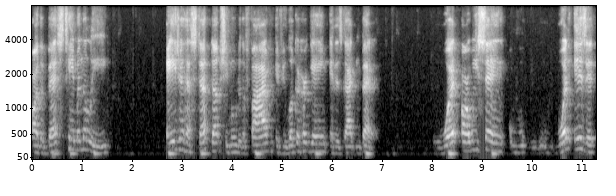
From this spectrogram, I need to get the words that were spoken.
are the best team in the league. A'ja has stepped up. She moved to the five. If you look at her game, it has gotten better. What are we saying? What is it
